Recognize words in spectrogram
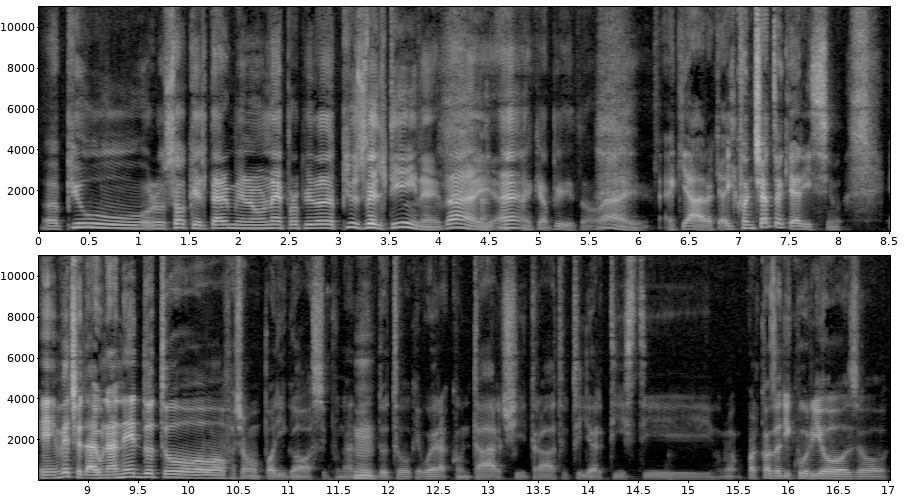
uh, più, lo so che il termine non è proprio, più sveltine, dai, eh, capito, vai. È chiaro, il concetto è chiarissimo. E invece dai, un aneddoto, facciamo un po' di gossip, un mm. aneddoto mm. che vuoi raccontarci tra tutti gli artisti, qualcosa di curioso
